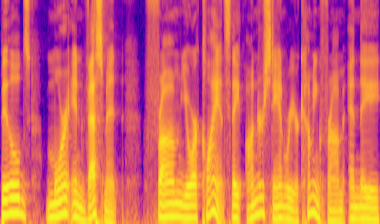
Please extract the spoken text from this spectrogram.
builds more investment from your clients. They understand where you're coming from and they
